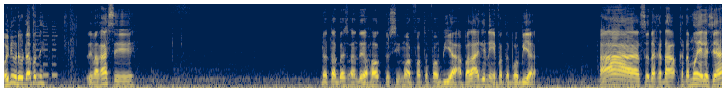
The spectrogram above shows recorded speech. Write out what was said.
Oh ini udah dapat nih. Terima kasih. Database on the how to see more fotophobia. Apalagi nih fotophobia? Ah, sudah ketemu ya guys ya.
